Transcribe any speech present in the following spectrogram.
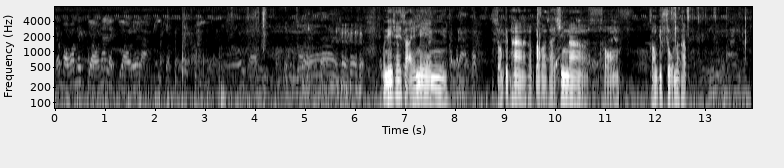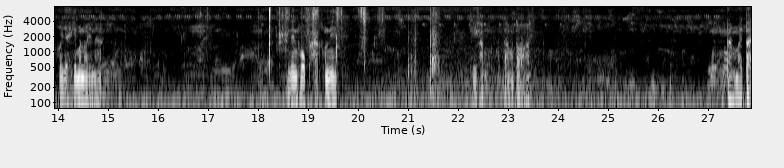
แล้วบอกว่าไม่เกี่ยวนั่นแหละเกี่ยวเลยล่ะวันนี้ใช้สายเมน 2.5 นะครับ แล้วก็สายชิ่งหน้า 2 2.0 นะครับเอาใหญ่ขึ้นมาหน่อยนะฮะเลี้ยงโทบผักวันนี้ โอเคครับ ตามมาต่อครับ ตั้งไม้ไต่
